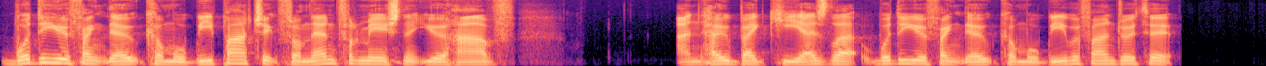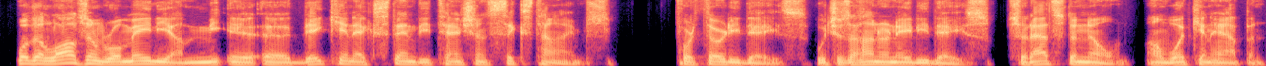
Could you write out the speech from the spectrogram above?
what do you think the outcome will be, Patrick, from the information that you have? And how big he is. that? what do you think the outcome will be with Andrew Tate? Well, the laws in Romania, uh, uh, they can extend detention six times for 30 days, which is 180 days. So that's the known on what can happen,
